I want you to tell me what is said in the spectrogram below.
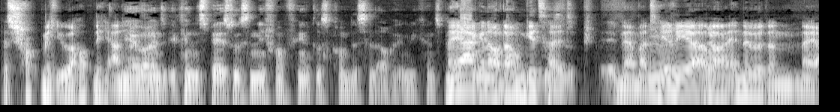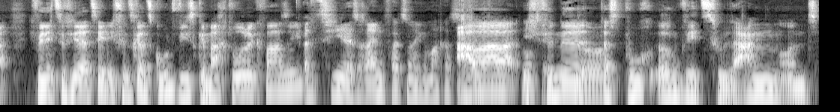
Das schockt mich überhaupt nicht an. Ja, aber also, ich finde, Space Wars nicht vom Fenris kommt, ist halt auch irgendwie kein Space naja, genau, darum geht's halt in der Materie, aber am Ende wird dann, naja, ich will nicht zu viel erzählen. Ich finde es ganz gut, wie es gemacht wurde quasi. also zieh dir das rein, falls du noch nicht gemacht hast. Aber Okay. ich finde Ja. das Buch irgendwie zu lang und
